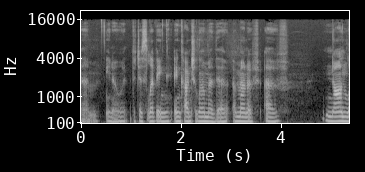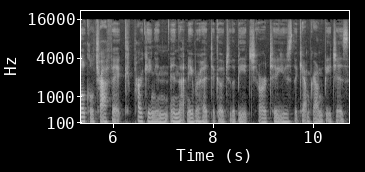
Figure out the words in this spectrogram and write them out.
um, you know, just living in Concha Loma, the amount of, of non-local traffic parking in, in that neighborhood to go to the beach or to use the campground beaches,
